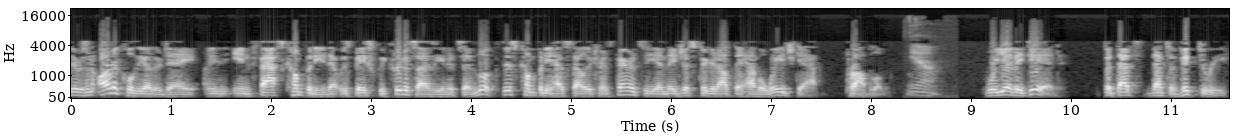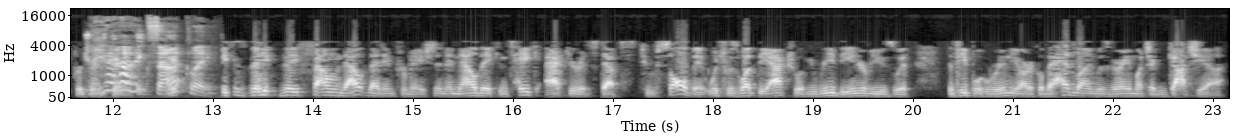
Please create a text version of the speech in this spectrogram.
there was an article the other day in, in Fast Company that was basically criticizing it. It said, "Look, this company has salary transparency, and they just figured out they have a wage gap problem." Yeah. Well, yeah, they did, but that's that's a victory for transparency. Yeah, exactly. Right? Because they they found out that information, and now they can take accurate steps to solve it. Which was what the actual. If you read the interviews with the people who were in the article, the headline was very much a gotcha.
